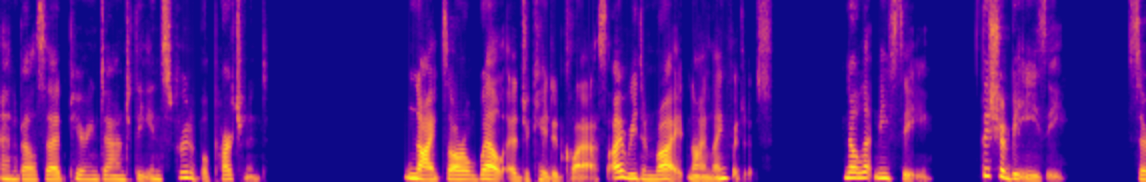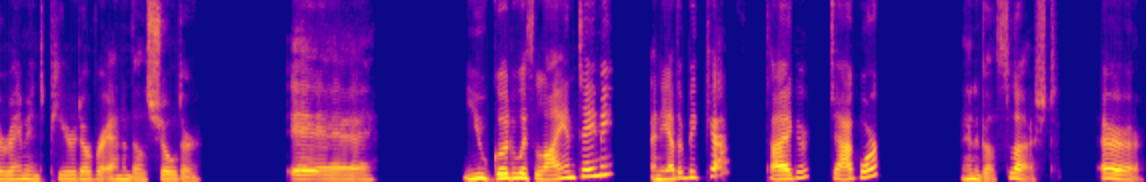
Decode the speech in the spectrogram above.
Annabelle said, peering down to the inscrutable parchment. Knights are a well educated class. I read and write nine languages. Now let me see. This should be easy. Sir Raymond peered over Annabelle's shoulder. Eh, you good with lion taming? Any other big cats? Tiger? Jaguar? Annabelle flushed. Er,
